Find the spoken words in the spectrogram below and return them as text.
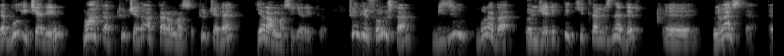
ve bu içeriğin muhakkak Türkçe'de aktarılması, Türkçe'de yer alması gerekiyor. Çünkü sonuçta bizim burada öncelikli kitlemiz nedir? Ee, üniversite e,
